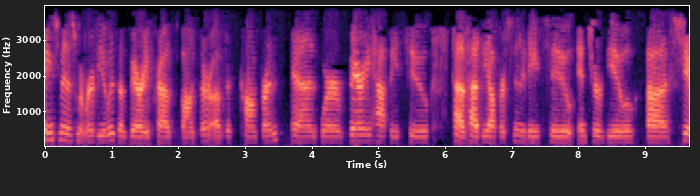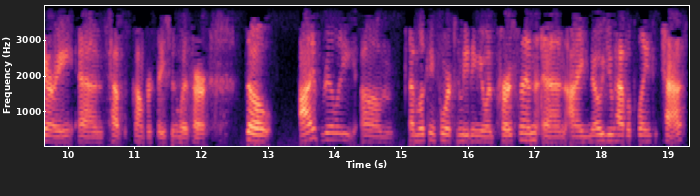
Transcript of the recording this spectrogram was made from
Change Management Review is a very proud sponsor of this conference, and we're very happy to have had the opportunity to interview uh, Sherry and have this conversation with her. So I really um, am looking forward to meeting you in person, and I know you have a plane to catch.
